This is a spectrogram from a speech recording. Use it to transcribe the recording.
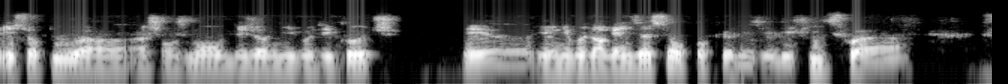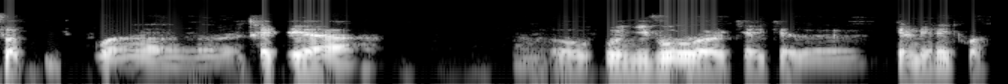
et surtout un, changement déjà au niveau des coachs et, et au niveau de l'organisation pour que les, les filles soient, soient, soient traitées à, au, au niveau qu'elles qu'elles méritent. Quoi.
